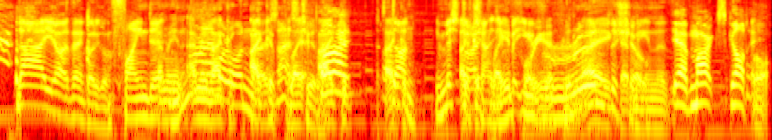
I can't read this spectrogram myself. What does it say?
nah, you know, I then got to go and find it. I mean, I mean, I could, I could That's play. too I late. could, It's I done. Could, You missed I your could chance. play You, it but for you've you ruined like. the show. I mean, it- Yeah, Marc's got it. Cool.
